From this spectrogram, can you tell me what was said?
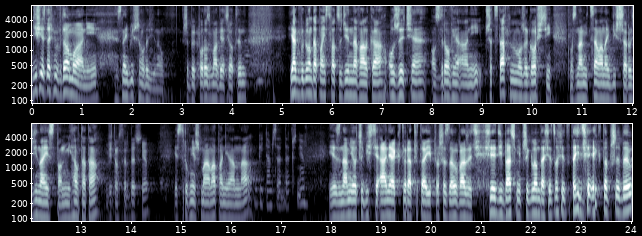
Dziś jesteśmy w domu Ani z najbliższą rodziną, żeby porozmawiać o tym, jak wygląda Państwa codzienna walka o życie, o zdrowie Ani. Przedstawmy może gości, bo z nami cała najbliższa rodzina. Jest Pan Michał Tata, Witam serdecznie. jest również mama, Pani Anna. Witam serdecznie. Jest z nami oczywiście Ania, która tutaj, proszę zauważyć, siedzi bacznie, przygląda się, co się tutaj dzieje, kto przybył.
